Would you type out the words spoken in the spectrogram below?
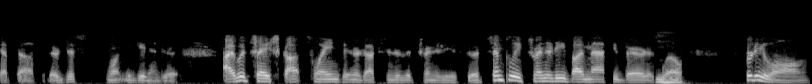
kept up, they're just wanting to get into it. I would say Scott Swain's introduction to the Trinity is good. Simply Trinity by Matthew Barrett as Mhm. well. It's pretty long,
